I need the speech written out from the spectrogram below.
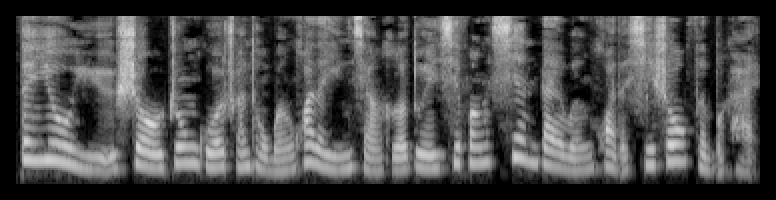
但又与受中国传统文化的影响和对西方现代文化的吸收分不开。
